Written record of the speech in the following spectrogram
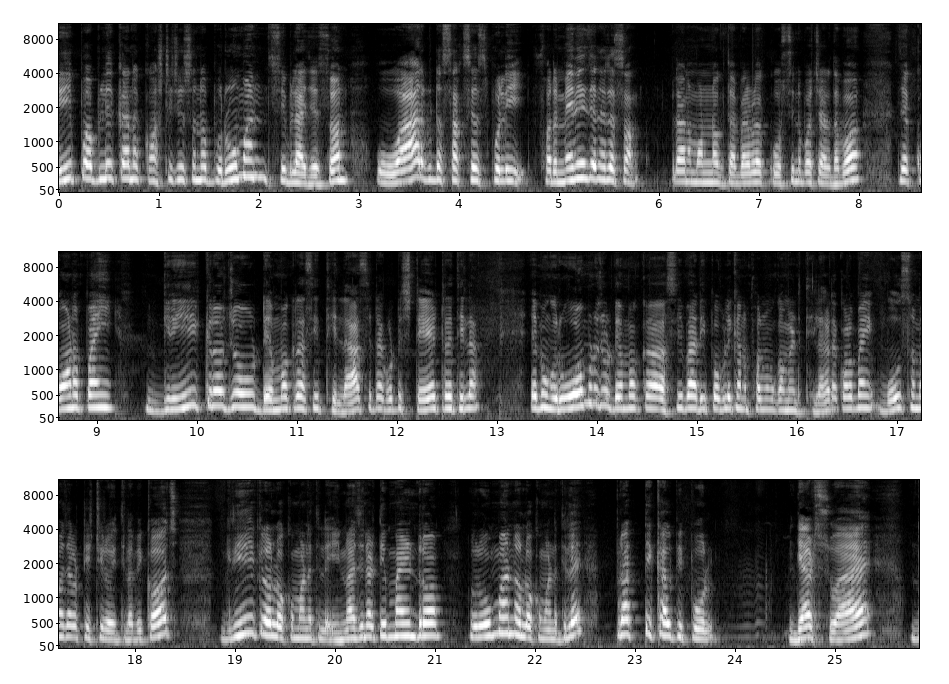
republican constitution of Roman civilization worked successfully for many generation ପିଲାମାନେ ମନେ ରଖିଥାଏ ବେଳେବେଳେ କୋଶ୍ଚିନ୍ ପଚାରିଦେବ ଯେ କ'ଣ ପାଇଁ ଗ୍ରୀକ୍ର ଯେଉଁ ଡେମୋକ୍ରାସି ଥିଲା ସେଇଟା ଗୋଟେ ଷ୍ଟେଟ୍ରେ ଥିଲା ଏବଂ ରୋମ୍ର ଯେଉଁ ଡେମୋକ୍ରାସି ବା ରିପବ୍ଲିକାନ୍ ଫର୍ମ ଗଭର୍ଣ୍ଣମେଣ୍ଟ ଥିଲା ସେଇଟା କ'ଣ ପାଇଁ ବହୁତ ସମୟ ଯାକ ଟିଷ୍ଠି ରହିଥିଲା ବିକଜ୍ ଗ୍ରୀକ୍ର ଲୋକମାନେ ଥିଲେ ଇମାଜିନେଟିଭ୍ ମାଇଣ୍ଡର ରୋମାନର ଲୋକମାନେ ଥିଲେ practical people that's why the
